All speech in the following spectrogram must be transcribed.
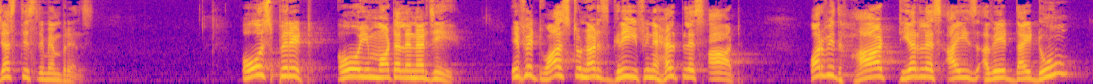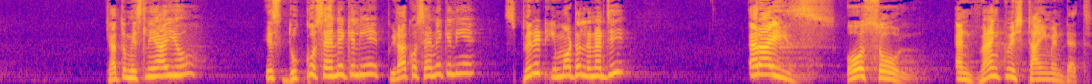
just this remembrance O spirit O immortal energy if it was to nurse grief in a helpless heart or with heart tearless eyes await thy doom क्या तुम इसलिए आई हो? इस दुख को सहने के लिए, पीड़ा को सहने के लिए? Spirit immortal energy arise O soul and vanquish time and death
